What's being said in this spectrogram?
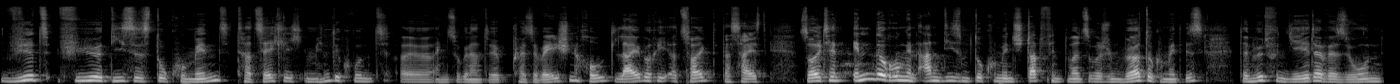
wird für dieses Dokument tatsächlich im Hintergrund äh, eine sogenannte Preservation Hold Library erzeugt. Das heißt, sollten Änderungen an diesem Dokument stattfinden, weil es zum Beispiel ein Word-Dokument ist, dann wird von jeder Version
